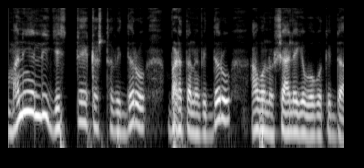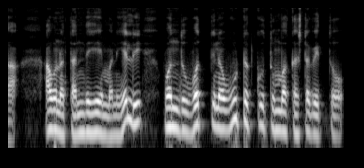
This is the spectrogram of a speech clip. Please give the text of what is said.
ಮನೆಯಲ್ಲಿ ಎಷ್ಟೇ ಕಷ್ಟವಿದ್ದರೂ, ಬಡತನವಿದ್ದರೂ ಅವನು ಶಾಲೆಗೆ ಹೋಗುತ್ತಿದ್ದ. ಅವನ ತಂದೆಯೇ ಮನೆಯಲ್ಲಿ ಒಂದು ಹೊತ್ತಿನ ಊಟಕ್ಕೂ ತುಂಬ ಕಷ್ಟವಿತ್ತು.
